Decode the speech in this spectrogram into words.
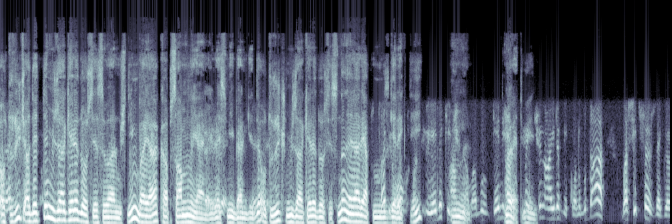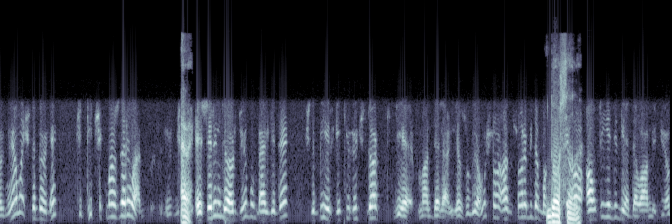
33 adette müzakere dosyası varmış değil mi? Bayağı kapsamlı yani evet, resmi belgede. Evet. 33 müzakere dosyasında neler yapmamız Tabii gerektiği. O, üyelik için anladım. ama bu genişletme evet, üyelik. için ayrı bir konu. Bu daha basit sözle görünüyor ama işte böyle ciddi çıkmazları var. Evet. Eserin gördüğü bu belgede işte 1, 2, 3, 4 diye maddeler yazılıyormuş. Sonra, sonra bir de bakıyoruz 6-7 diye devam ediyor.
